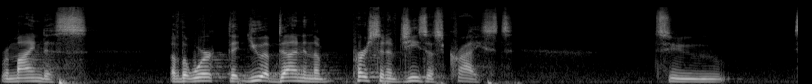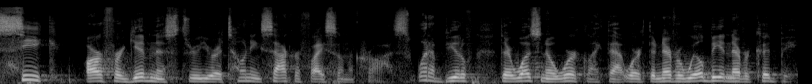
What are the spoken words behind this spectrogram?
Remind us of the work that you have done in the person of Jesus Christ to seek our forgiveness through your atoning sacrifice on the cross. What a beautiful, there was no work like that work. There never will be and never could be.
